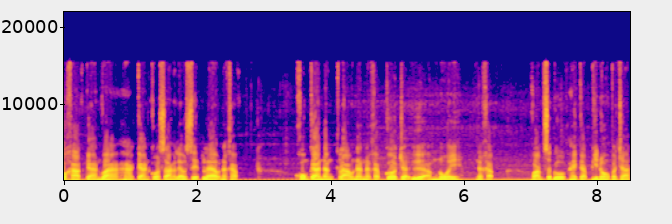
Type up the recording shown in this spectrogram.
ก็คาดการว่าหากการก่อสร้างแล้วเสร็จแล้วนะครับ โครงการดังกล่าวนั้นนะครับ ก็จะเอื้ออำนวยนะครับ ความสะดวกให้กับพี่น้องประชา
